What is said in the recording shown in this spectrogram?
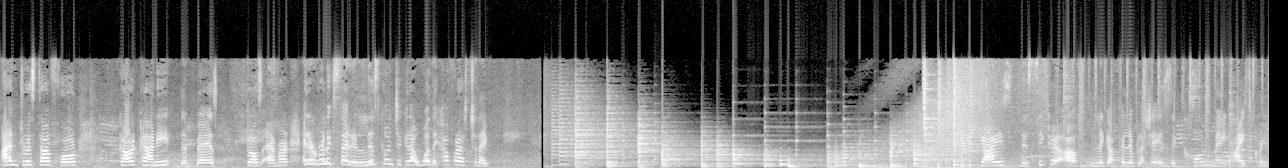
I'm dressed up for Carcani, the best clothes ever. And I'm really excited. Let's go and check it out what they have for us today. Guys, the secret of Le Café Le Plage is the homemade ice cream.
